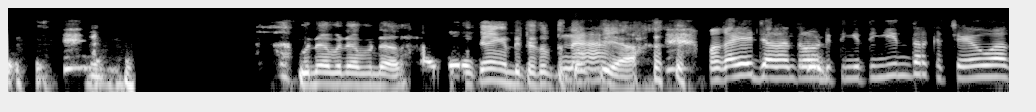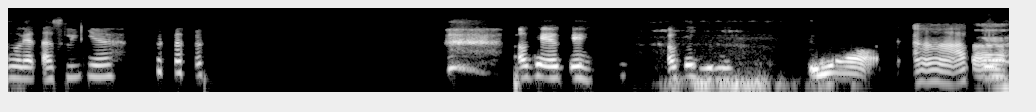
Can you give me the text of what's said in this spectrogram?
bener bener bener buruknya yang ditutup tutup nah, ya. Makanya jangan terlalu ditinggi tinggi ntar kecewa ngeliat aslinya. Oke oke. Oke gini. Iya. Uh, aku uh,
